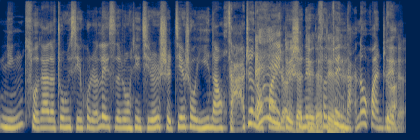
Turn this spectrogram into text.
您所在的中心或者类似的中心，其实是接受疑难杂症的哎患者，对的是那部分最难的患者。对的，嗯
